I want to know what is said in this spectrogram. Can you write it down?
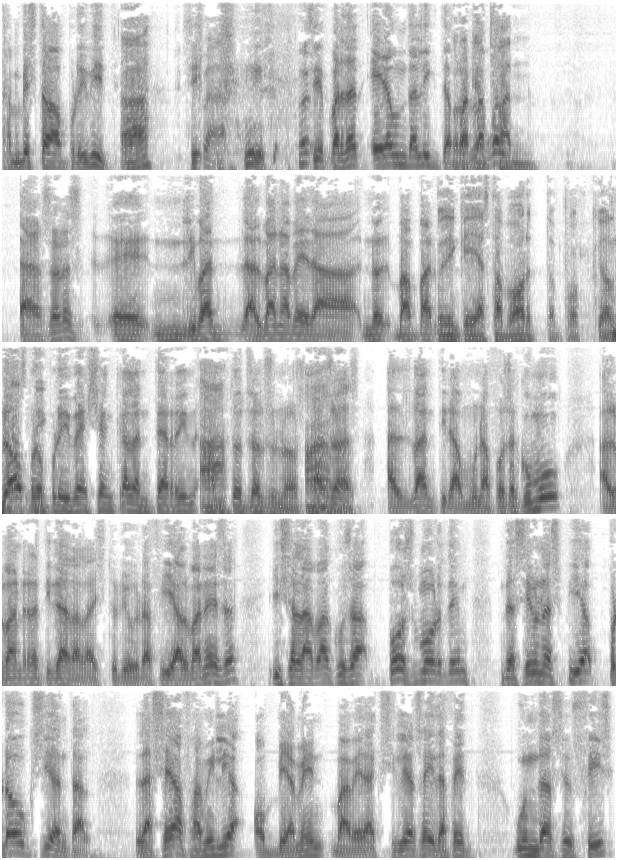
també estava prohibit. Ah, Sí, sí, sí, per tant, era un delicte. però per la qual, fan? Aleshores, eh, li van, el van haver de... No, van, per, Vull dir que ja està mort, tampoc. Que el no, però prohibeixen que l'enterrin Ah. amb tots els honors. Ah. Aleshores, el van tirar en una fossa comú, el van retirar de la historiografia albanesa i se la va acusar post-mortem de ser una espia pro-occidental. La seva família, òbviament, va haver d'exiliar-se i, de fet, un dels seus fills,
